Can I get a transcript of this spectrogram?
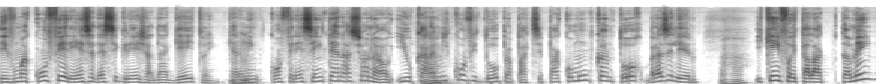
teve uma conferência dessa igreja, na Gateway, que era Uhum. uma conferência internacional. E o cara Aham. me convidou para participar como um cantor brasileiro. Aham. E quem foi estar lá também?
